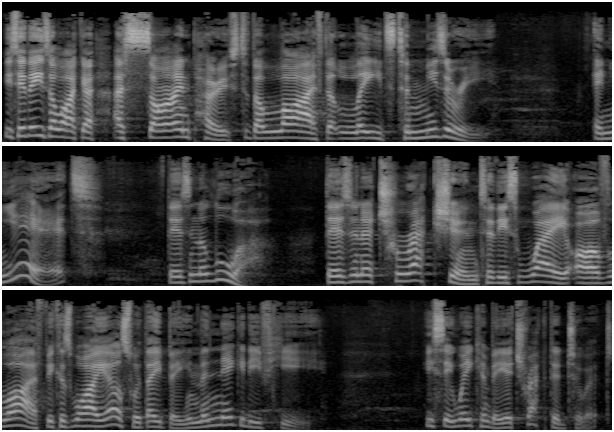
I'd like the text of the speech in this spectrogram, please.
You see, these are like a, a signpost to the life that leads to misery. And yet, there's an allure. There's an attraction to this way of life because why else would they be in the negative here? You see, we can be attracted to it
